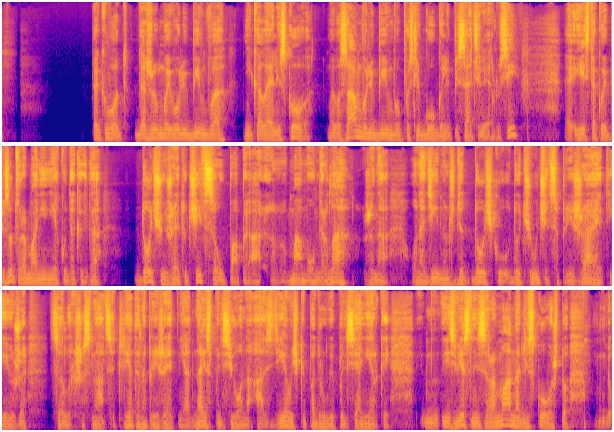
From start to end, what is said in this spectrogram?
Так вот, даже у моего любимого Николая Лескова, моего самого любимого после Гоголя писателя Руси, э, есть такой эпизод в романе «Некуда», когда дочь уезжает учиться у папы, а э, мама умерла, жена, он один, он ждет дочку, дочь учится, приезжает, ей уже целых 16 лет, она приезжает не одна из пансиона, а с девочкой, подругой, пансионеркой. Известно из романа Лескова, что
